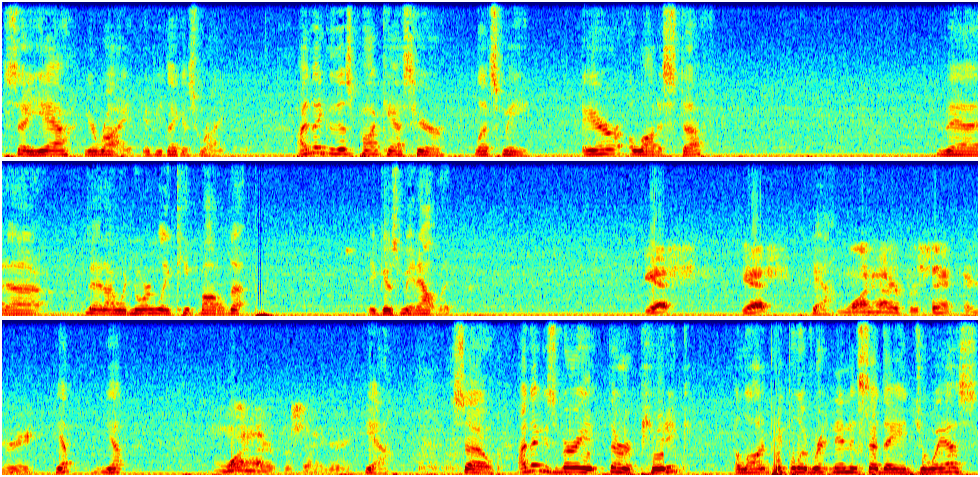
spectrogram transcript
say, yeah, you're right if you think it's right. I think that this podcast here lets me air a lot of stuff that uh, that I would normally keep bottled up. It gives me an outlet. yes, yes, Yeah. 100% agree. Yep. Yep. 100% agree. Yeah. So I think it's very therapeutic. A lot of people have written in and said they enjoy us.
